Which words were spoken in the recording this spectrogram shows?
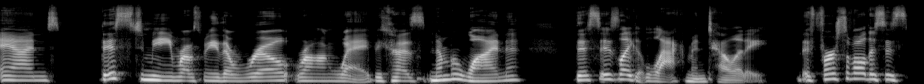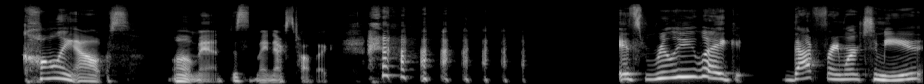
And this to me rubs me the real wrong way because number one, this is like lack mentality. First of all, this is calling out Oh man, this is my next topic. it's really like that framework to me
